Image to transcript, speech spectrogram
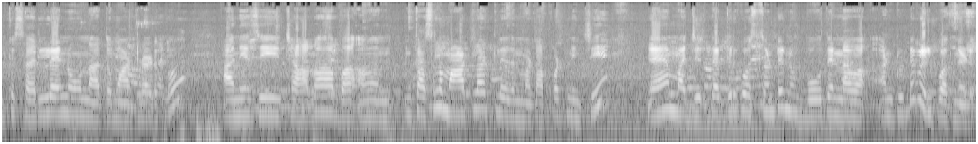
ఇంకా సర్లే నువ్వు నాతో మాట్లాడుకో అనేసి చాలా బా ఇంకా అసలు మాట్లాడట్లేదు అనమాట అప్పటి నుంచి. మధ్య దగ్గరికి వస్తుంటే నువ్వు బో తిన్నావా అంటుంటే వెళ్ళిపోతున్నాడు.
